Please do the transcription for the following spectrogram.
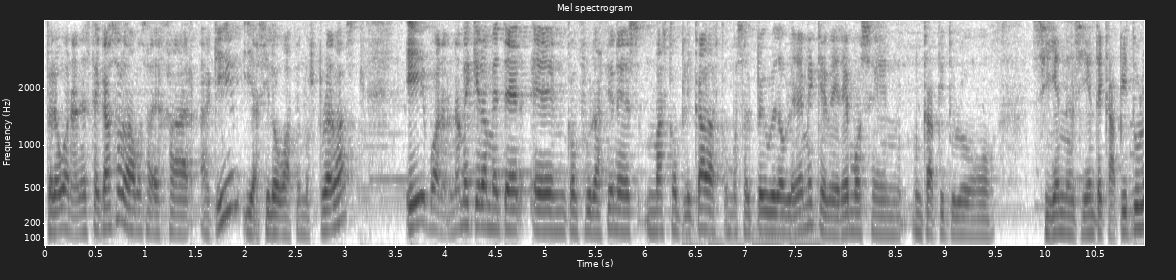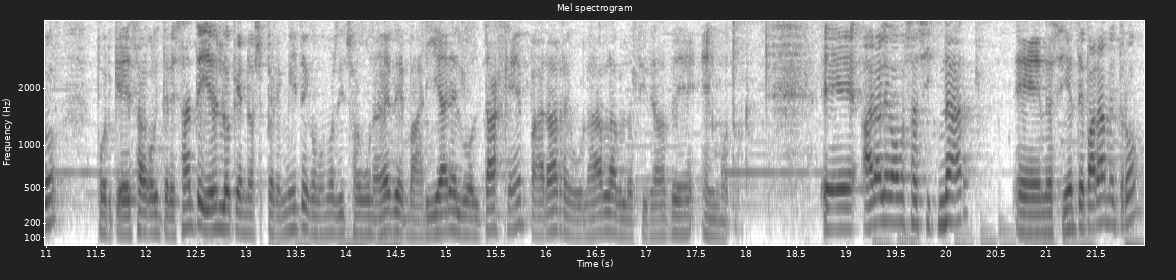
Pero bueno, en este caso lo vamos a dejar aquí y así luego hacemos pruebas. Y bueno, no me quiero meter en configuraciones más complicadas como es el PWM, que veremos en un capítulo siguiente, el siguiente capítulo, porque es algo interesante y es lo que nos permite, como hemos dicho alguna vez, de variar el voltaje para regular la velocidad del motor. Eh, ahora le vamos a asignar en el siguiente parámetro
